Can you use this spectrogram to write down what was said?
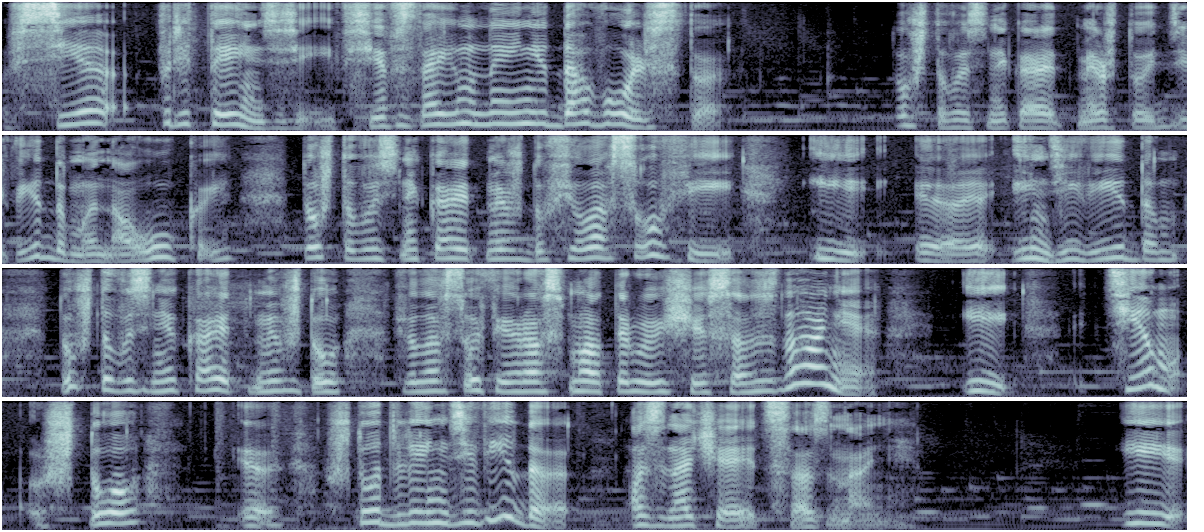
все претензии, все взаимные недовольства, то, что возникает между индивидом и наукой, то, что возникает между философией и э, индивидом, то, что возникает между философией, рассматривающей сознание, и тем, что, э, что для индивида означает сознание. И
